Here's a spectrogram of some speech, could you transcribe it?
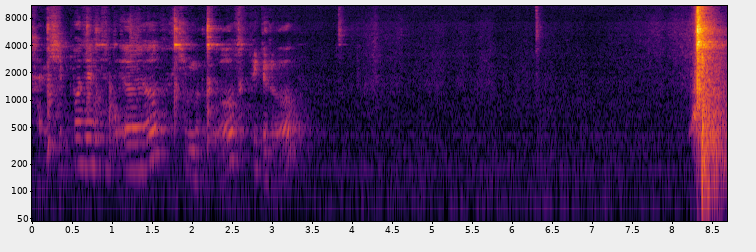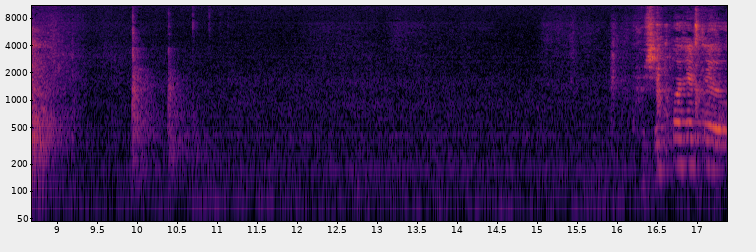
팔십 퍼센트 힘으로 스피드로 90%의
